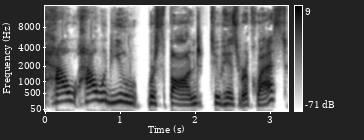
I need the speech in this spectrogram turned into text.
how how would you respond to his request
